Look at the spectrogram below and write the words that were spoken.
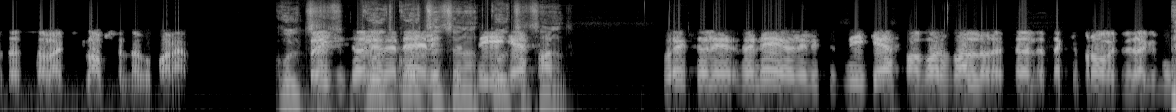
kuidas oleks lapsel nagu parem. kuldsed, sõnad, kuldsed sõnad. Või eks oli, Rene oli lihtsalt nii kehva korvpallur, et öelda, et äkki proovid midagi muud.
